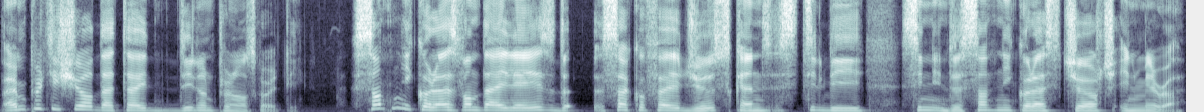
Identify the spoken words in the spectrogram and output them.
I'm pretty sure that I didn't pronounce correctly. Saint Nicholas vandalized sarcophagus can still be seen in the Saint Nicholas Church in Myra.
